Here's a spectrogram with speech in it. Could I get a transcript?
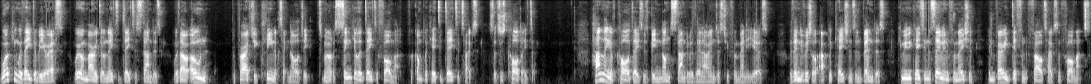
Working with AWS, we're on Maridonated data standards with our own proprietary cleanup technology to promote a singular data format for complicated data types, such as core data. Handling of core data has been non-standard within our industry for many years, with individual applications and vendors communicating the same information in very different file types and formats.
